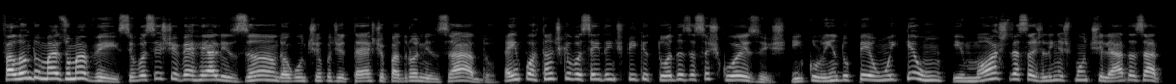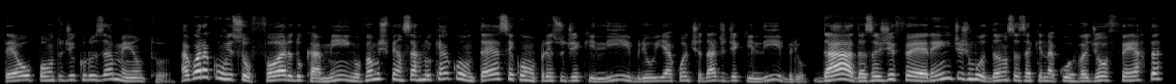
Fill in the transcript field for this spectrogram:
Falando mais uma vez, se você estiver realizando algum tipo de teste padronizado, é importante que você identifique todas essas coisas, incluindo P1 e Q1, e mostre essas linhas pontilhadas até o ponto de cruzamento. Agora, com isso fora do caminho, vamos pensar no que acontece com o preço de equilíbrio e a quantidade de equilíbrio, dadas as diferentes mudanças aqui na curva de oferta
